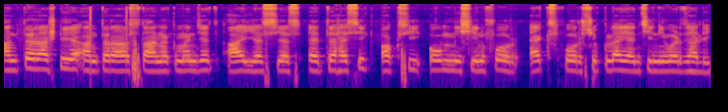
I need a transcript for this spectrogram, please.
आंतरराष्ट्रीय अंतराळ स्थानक म्हणजेच आय. एस. एस. ऐतिहासिक Axiom mission four, X four Shukla यांची निवड झाली.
